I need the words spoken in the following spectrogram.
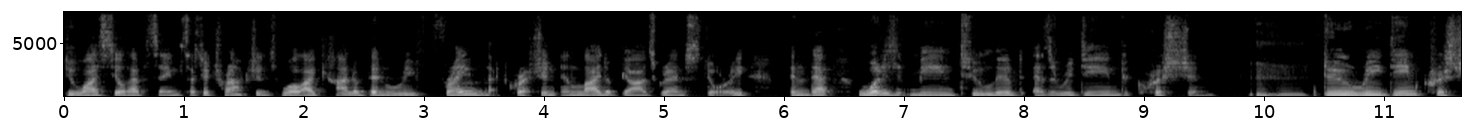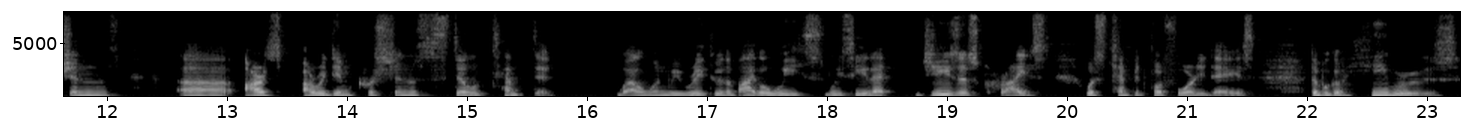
do I still have same sex attractions? Well, I kind of then reframe that question in light of God's grand story in that what does it mean to live as a redeemed Christian? Mm-hmm. Do redeemed Christians, uh, are, are redeemed Christians still tempted? Well, when we read through the Bible, we, we see that Jesus Christ was tempted for 40 days. The book of Hebrews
